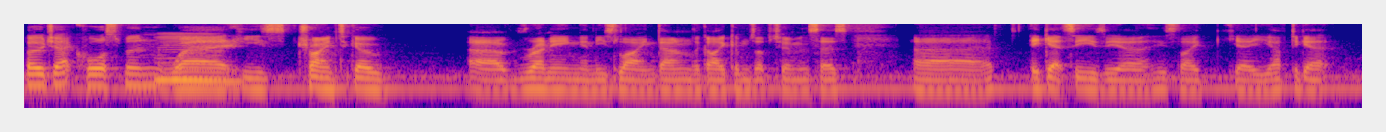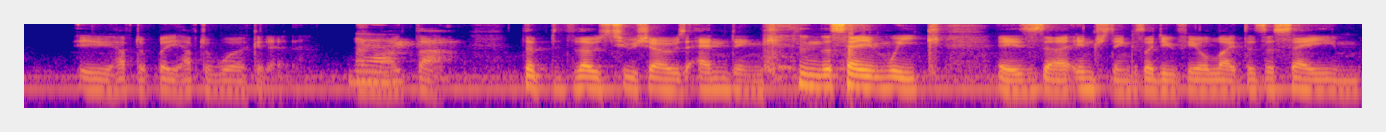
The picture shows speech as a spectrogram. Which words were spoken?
BoJack Horseman, where Mm. he's trying to go uh, running and he's lying down, and the guy comes up to him and says, uh, "It gets easier." He's like, "Yeah, you have to get, you have to, but you have to work at it." Yeah. And like that, the those two shows ending in the same week is uh, interesting because I do feel like there's the same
